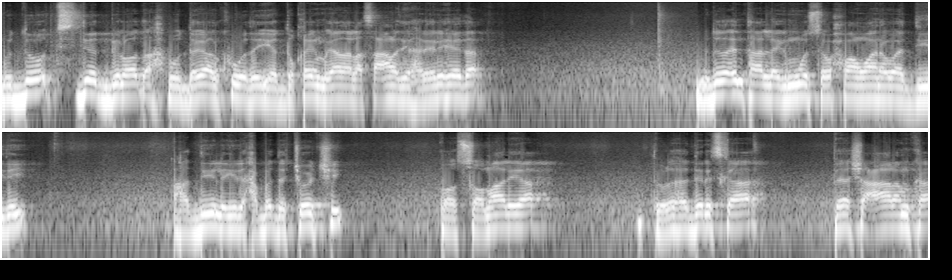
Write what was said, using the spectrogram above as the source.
muddo sideed bilood ah buu dagaal ku waday iyo duqeyn magaalada lascaanood iyo hareeraheeda muddada intaa leeg muuse waxbaan waana waa diiday. Haddii la yidhi xabadda jooji oo soomaaliya dowladaha deriska beesha caalamka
